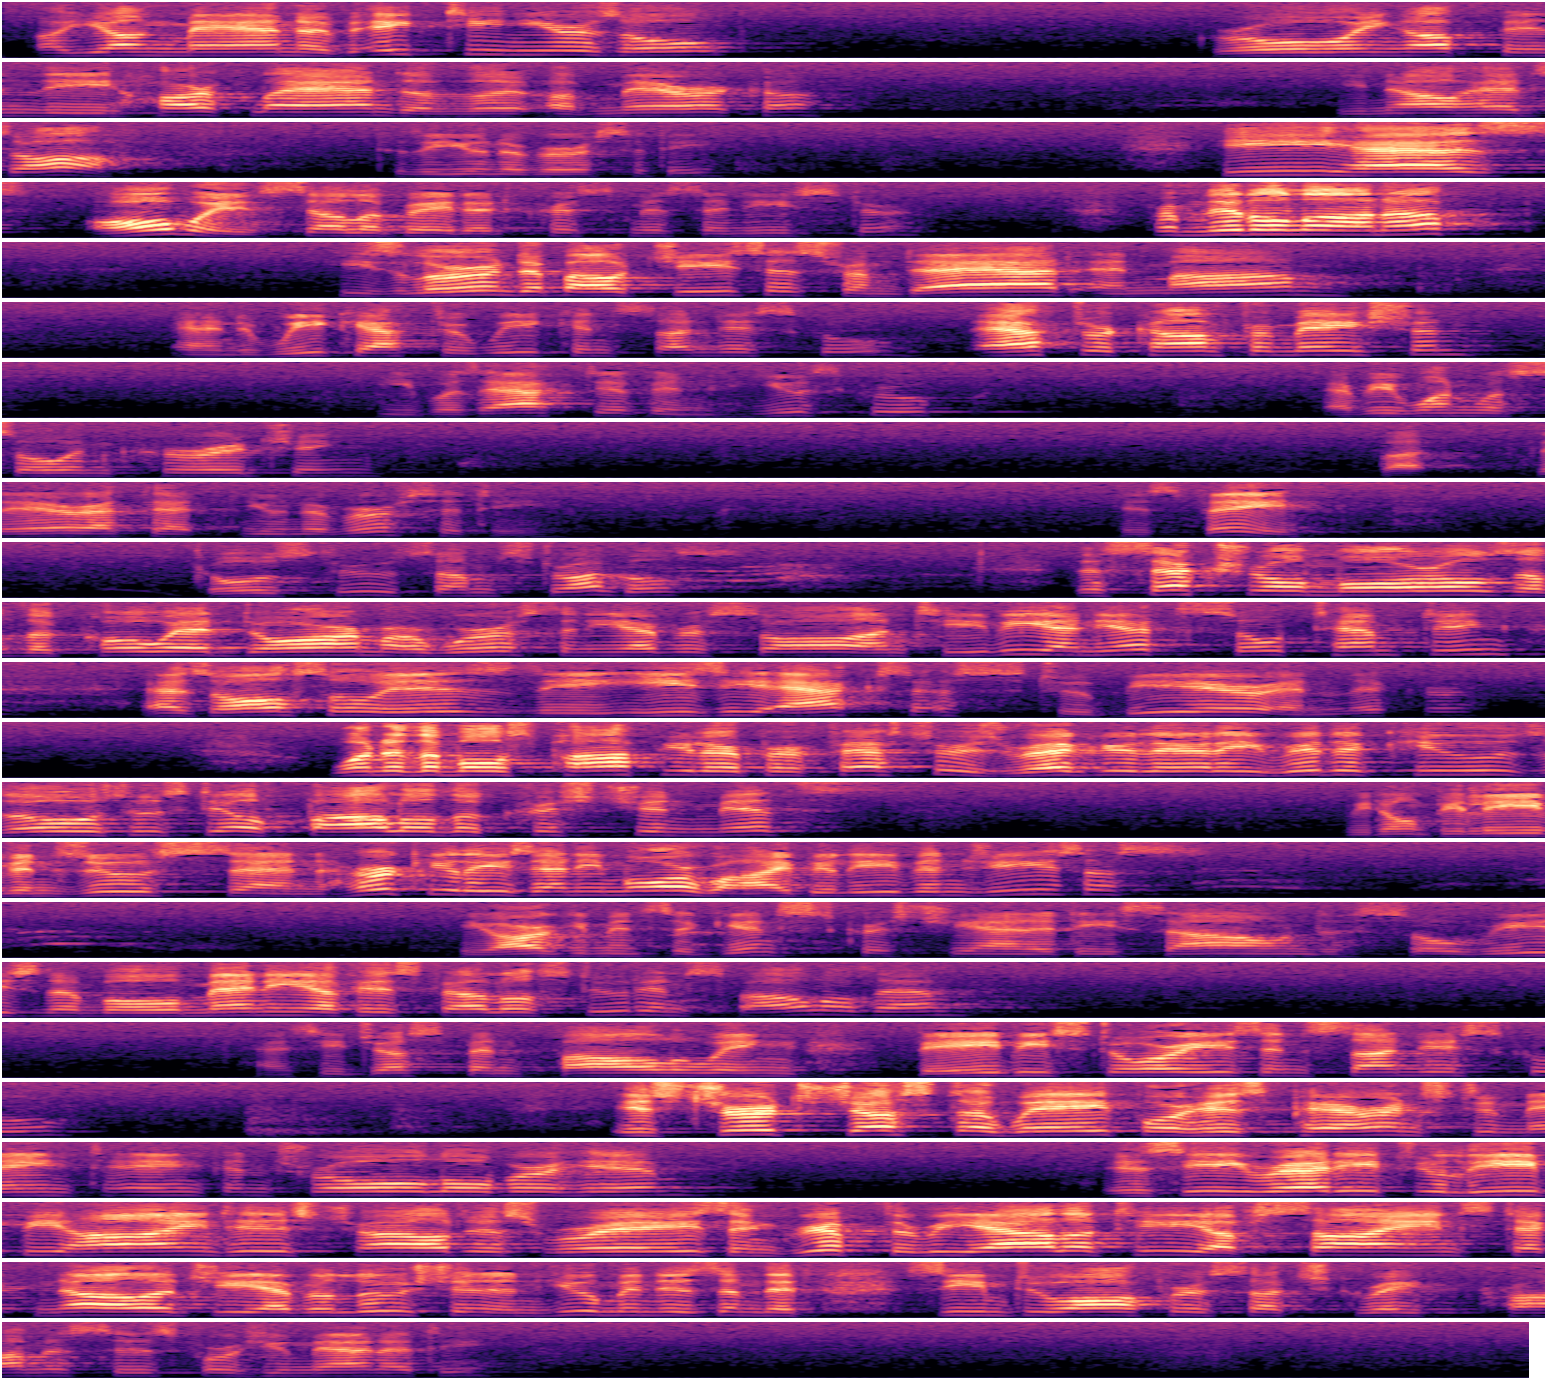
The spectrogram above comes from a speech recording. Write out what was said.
a young man of 18 years old, growing up in the heartland of, the, of America? He now heads off to the university. He has always celebrated Christmas and Easter. From little on up, he's learned about Jesus from dad and mom, and week after week in Sunday school. After confirmation, he was active in youth group. Everyone was so encouraging. But there at that university, his faith goes through some struggles. The sexual morals of the co ed dorm are worse than he ever saw on TV, and yet so tempting as also is the easy access to beer and liquor. One of the most popular professors regularly ridicules those who still follow the Christian myths. We don't believe in Zeus and Hercules anymore. Why believe in Jesus? The arguments against Christianity sound so reasonable. Many of his fellow students follow them. Has he just been following baby stories in Sunday school? Is church just a way for his parents to maintain control over him? Is he ready to leave behind his childish ways and grip the reality of science, technology, evolution, and humanism that seem to offer such great promises for humanity?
